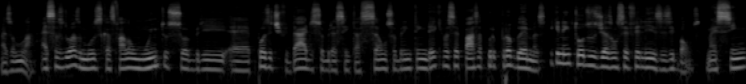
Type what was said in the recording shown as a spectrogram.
Mas vamos lá. Essas duas músicas falam muito sobre é, positividade, sobre aceitação, sobre entender que você passa por problemas e que nem todos os dias vão ser felizes e bons, mas sim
